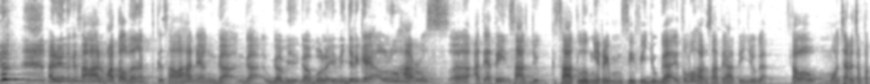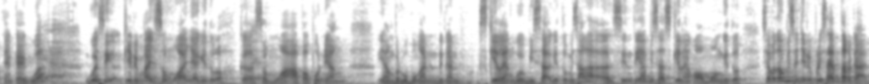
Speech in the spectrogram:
aduh, itu kesalahan fatal banget kesalahan yang nggak nggak nggak boleh ini. Jadi kayak lu harus eh, hati-hati saat ju- saat lu ngirim CV juga itu lu harus hati-hati juga. Kalau mau cara cepatnya kayak gua Iya. gue sih kirim aja semuanya gitu loh ke semua apa pun yang yang berhubungan dengan skill yang gue bisa gitu. Misalnya eh, Cynthia bisa skillnya ngomong gitu. Siapa tahu bisa jadi presenter kan?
